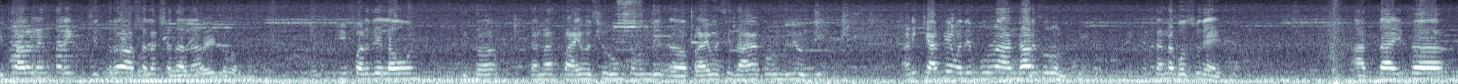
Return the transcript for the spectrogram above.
इथं आल्यानंतर एक चित्र असं लक्षात आलं. की पडदे लावून तिथं त्यांना प्रायव्हसी रूम करून दे प्रायव्हसी जागा करून दिली होती. आणि कॅफेमध्ये पूर्ण अंधार करून त्यांना बसू द्यायचं. आत्ता इथं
